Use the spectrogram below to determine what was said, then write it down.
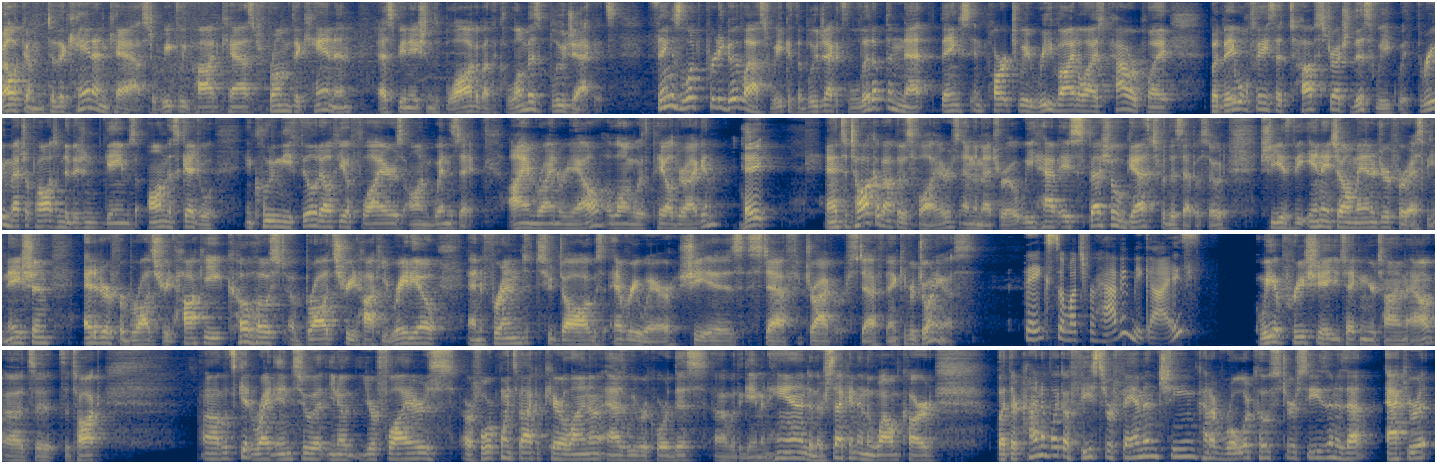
Welcome to the Cannon Cast, a weekly podcast from the Cannon, SB Nation's blog about the Columbus Blue Jackets. Things looked pretty good last week as the Blue Jackets lit up the net thanks in part to a revitalized power play, but they will face a tough stretch this week with three Metropolitan Division games on the schedule, including the Philadelphia Flyers on Wednesday. I am Ryan Riel, along with Pale Dragon. Hey, And to talk about those Flyers and the Metro, we have a special guest for this episode. She is the NHL manager for SB Nation, editor for Broad Street Hockey, co host of Broad Street Hockey Radio, and friend to dogs everywhere. She is Steph Driver. Steph, thank you for joining us. Thanks so much for having me, guys. We appreciate you taking your time out uh, to, to talk. Uh, let's get right into it. You know, your Flyers are four points back of Carolina as we record this uh, with a game in hand, and they're second in the wild card. But they're kind of like a feast or famine team, kind of roller coaster season. Is that accurate?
